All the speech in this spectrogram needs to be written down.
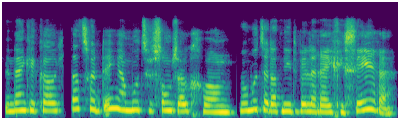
Dan denk ik ook, dat soort dingen moeten we soms ook gewoon, we moeten dat niet willen regisseren.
